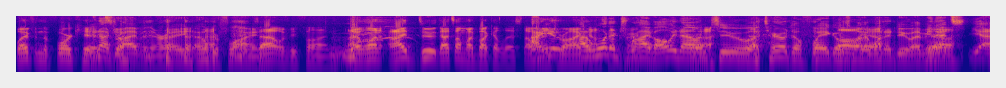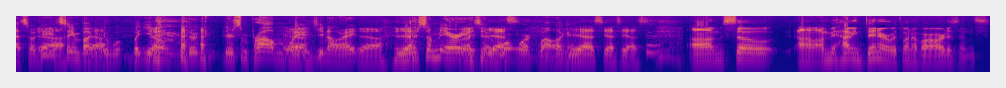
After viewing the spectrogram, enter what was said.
wife and the four kids. You're not driving there, right? I hope you're flying. that would be fun. I want. I do. That's on my bucket list. I want to drive. I want to drive all the way down Yeah. to uh, Tierra del Fuego is Oh, what I want to do. I mean, Yeah. that's yes, okay, same bucket, but you know, there, there's some problem ways, you know, right? Yeah, yeah. There's some areas that Yes. won't work well. Okay. Yes, yes, yes. Um, so um, I'm having dinner with one of our artisans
